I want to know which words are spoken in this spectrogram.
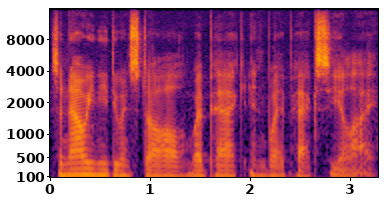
So now we need to install Webpack and Webpack CLI.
